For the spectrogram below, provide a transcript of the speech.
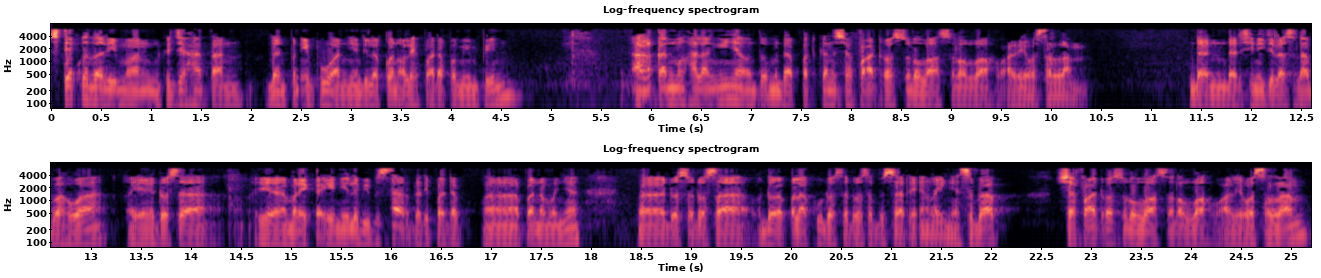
setiap kezaliman, kejahatan dan penipuan yang dilakukan oleh para pemimpin akan menghalanginya untuk mendapatkan syafaat Rasulullah sallallahu alaihi wasallam. Dan dari sini jelaslah bahwa ya dosa ya mereka ini lebih besar daripada uh, apa namanya uh, dosa-dosa do, pelaku dosa-dosa besar yang lainnya. Sebab syafaat Rasulullah sallallahu alaihi wasallam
